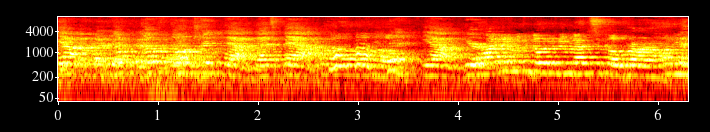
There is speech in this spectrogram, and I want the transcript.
yeah, don't, don't, don't drink that. That's bad. Oh. Yeah, here. Why didn't we go to New Mexico for our honeymoon?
